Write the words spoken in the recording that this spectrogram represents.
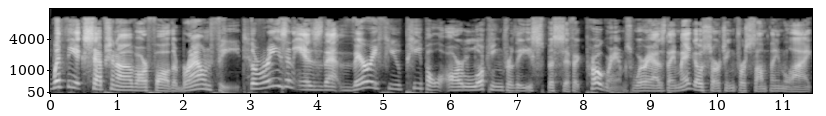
with the exception of our Father Brown feed. The reason is that very few people are looking for these specific programs, whereas they may go searching for something like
